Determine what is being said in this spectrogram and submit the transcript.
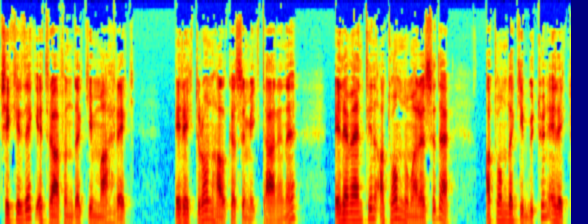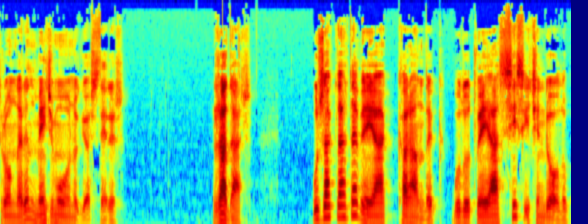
çekirdek etrafındaki mahrek elektron halkası miktarını, elementin atom numarası da atomdaki bütün elektronların mecmuunu gösterir. Radar Uzaklarda veya karanlık, bulut veya sis içinde olup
